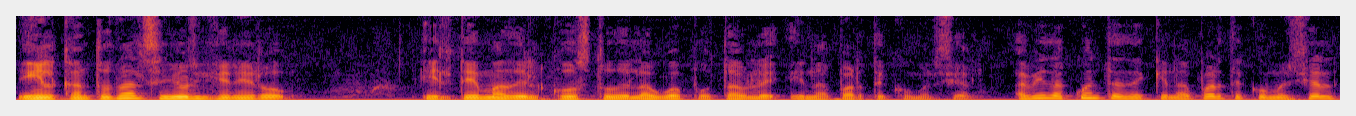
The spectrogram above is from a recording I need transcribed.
En el cantonal, señor ingeniero, el tema del costo del agua potable en la parte comercial. Habida cuenta de que en la parte comercial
